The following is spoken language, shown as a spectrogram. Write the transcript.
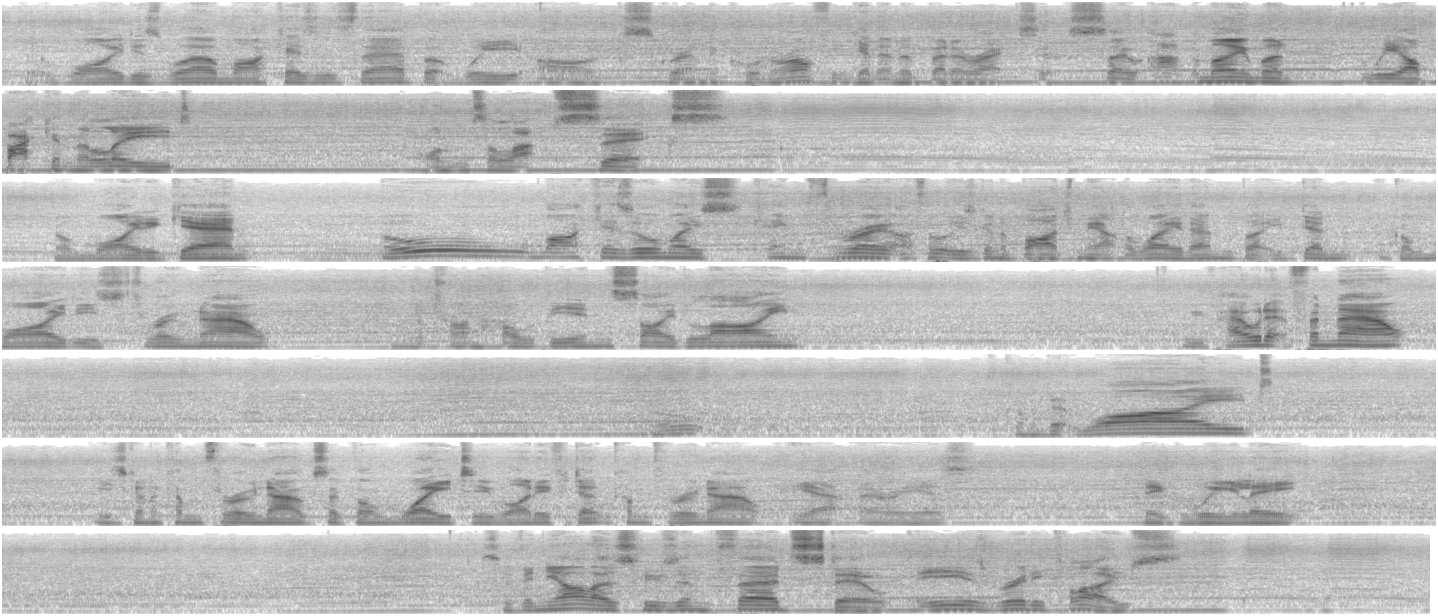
Bit wide as well. Marquez is there, but we are squaring the corner off and getting a better exit. So at the moment, we are back in the lead on to lap six. Gone wide again. Oh, Marquez almost came through. I thought he was going to barge me out the way then, but he didn't. Gone wide. He's through now. I'm going to try and hold the inside line. We've held it for now. Oh. Gone a bit wide. He's going to come through now because I've gone way too wide. If you don't come through now, yeah, there he is. Big wheelie. So Vinales, who's in third still, he is really close.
